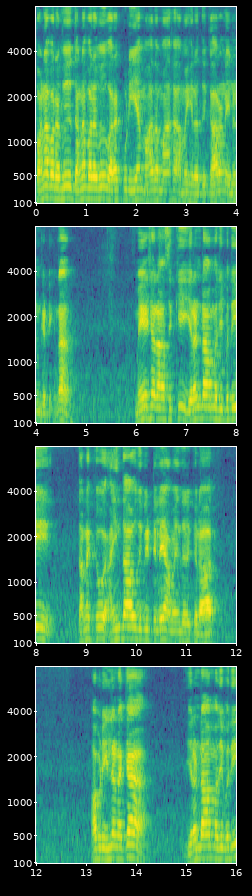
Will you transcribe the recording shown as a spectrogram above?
பணவரவு தனவரவு வரக்கூடிய மாதமாக அமைகிறது. காரணம் என்னன்னு கேட்டிங்கன்னா மேஷராசிக்கு இரண்டாம் அதிபதி தனக்கு ஐந்தாவது வீட்டிலே அமைந்திருக்கிறார். அப்படி இல்லைனாக்கா இரண்டாம் அதிபதி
